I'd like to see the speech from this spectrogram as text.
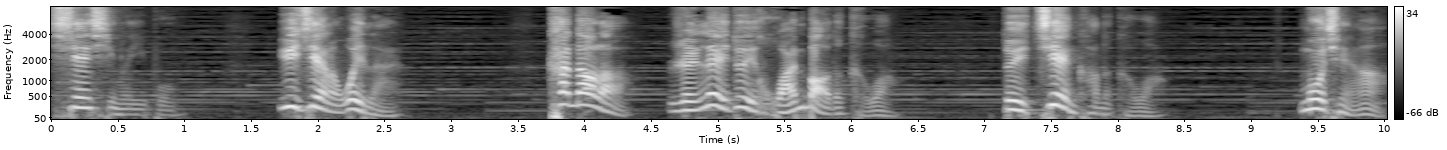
先行了一步，遇见了未来，看到了人类对环保的渴望，对健康的渴望。目前啊，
